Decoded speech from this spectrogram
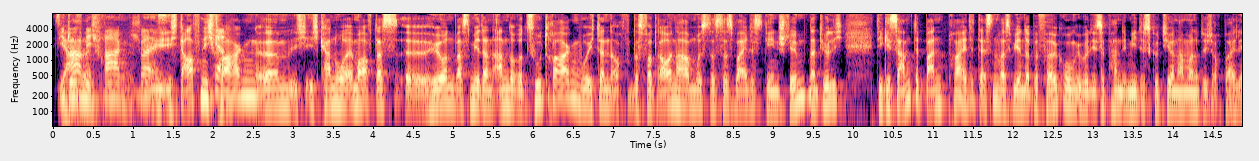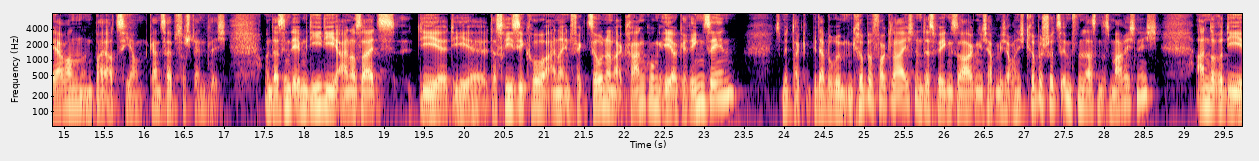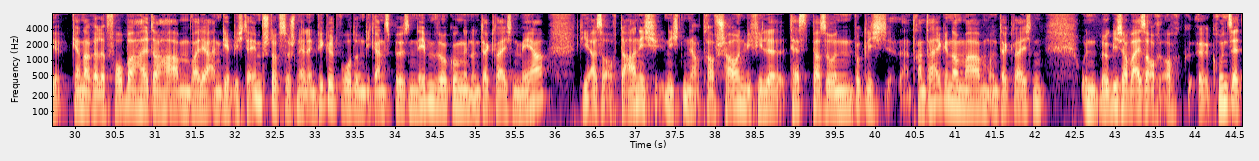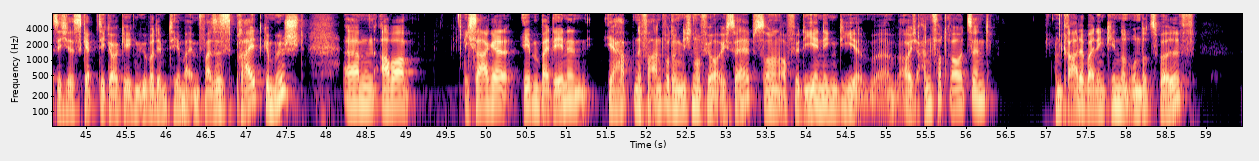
Sie ja, dürfen nicht fragen, ich weiß. Ich darf nicht ja. fragen. Ähm, ich, ich kann nur immer auf das äh, hören, was mir dann andere zutragen, wo ich dann auch das Vertrauen haben muss, dass das weitestgehend stimmt. Natürlich die gesamte Bandbreite dessen, was wir in der Bevölkerung über diese Pandemie diskutieren, haben wir natürlich auch bei Lehrern und bei Erziehern, ganz selbstverständlich. Und das sind eben die, die einerseits die, die, das Risiko einer Infektion und Erkrankung eher gering sehen das mit der, mit der berühmten Grippe vergleichen und deswegen sagen, ich habe mich auch nicht Grippeschutz impfen lassen, das mache ich nicht. Andere, die generelle Vorbehalte haben, weil ja angeblich der Impfstoff so schnell entwickelt wurde und die ganz bösen Nebenwirkungen und dergleichen mehr, die also auch da nicht, nicht drauf schauen, wie viele Testpersonen wirklich dran teilgenommen haben und dergleichen und möglicherweise auch, auch äh, grundsätzliche Skeptiker gegenüber dem Thema Impfen. Also es ist breit gemischt, ähm, aber ich sage eben bei denen, ihr habt eine Verantwortung nicht nur für euch selbst, sondern auch für diejenigen, die äh, euch anvertraut sind. Und gerade bei den Kindern unter zwölf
